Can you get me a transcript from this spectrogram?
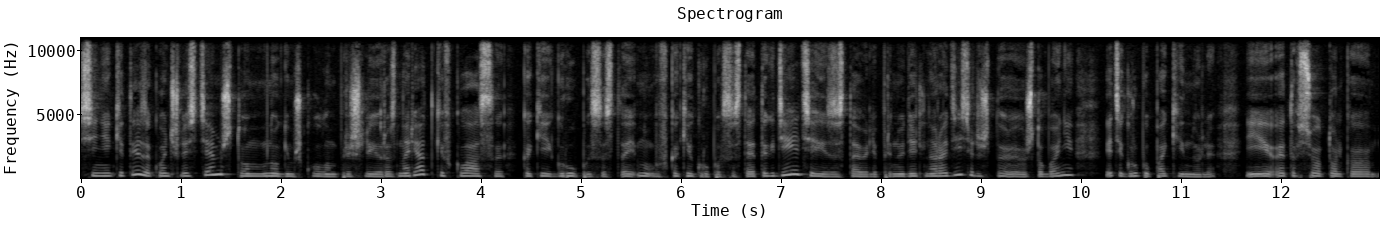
Синие киты закончились тем, что многим школам пришли разнарядки в классы, какие группы состо... ну, в каких группах состоят их дети, и заставили принудительно родителей, что... чтобы они эти группы покинули. И это все только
